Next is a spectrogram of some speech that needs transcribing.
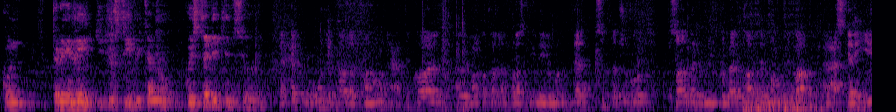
con tre leggi giustificano questa detenzione. صادر من قبل قائد المنطقه العسكريه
